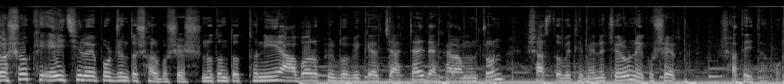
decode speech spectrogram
দর্শক, এই ছিল এ পর্যন্ত সর্বশেষ। নতুন তথ্য নিয়ে আবারও ফিরব বিকেল চারটায়। দেখার আমন্ত্রণ, স্বাস্থ্যবিধি মেনে চলুন, একুশের সাথেই থাকুন।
